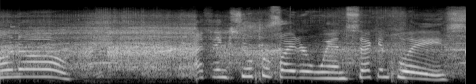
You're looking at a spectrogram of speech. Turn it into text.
Oh no! I think Super Fighter wins second place.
